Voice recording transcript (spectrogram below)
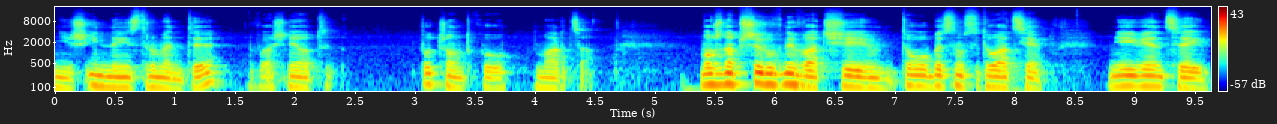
niż inne instrumenty właśnie od początku marca. Można przyrównywać y, tą obecną sytuację mniej więcej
